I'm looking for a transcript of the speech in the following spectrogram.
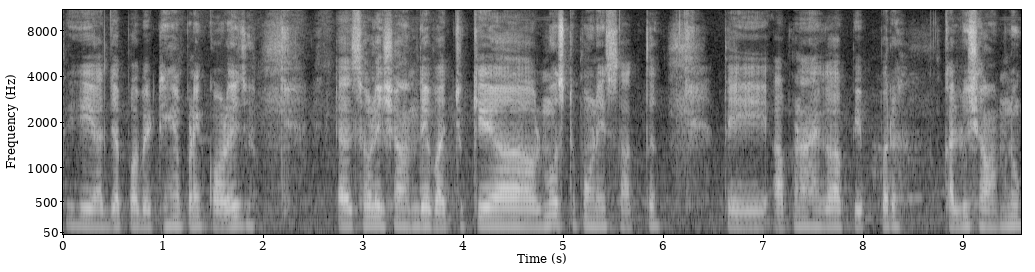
ਤੇ ਅੱਜ ਆਪਾਂ ਬੈਠੇ ਹਾਂ ਆਪਣੇ ਕਾਲਜ ਇਸ ਵੇਲੇ ਸ਼ਾਮ ਦੇ ਵੱਜ ਚੁੱਕੇ ਆ ਆਲਮੋਸਟ ਪੌਣੇ 7 ਤੇ ਆਪਣਾ ਹੈਗਾ ਪੇਪਰ ਕੱਲ੍ਹ ਨੂੰ ਸ਼ਾਮ ਨੂੰ।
